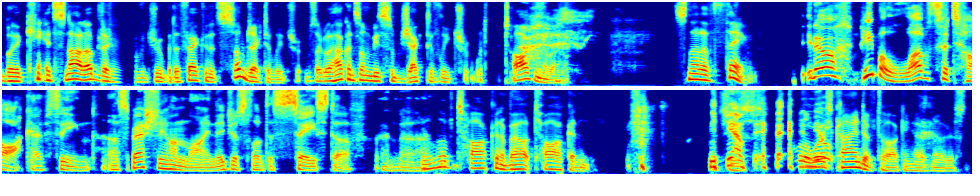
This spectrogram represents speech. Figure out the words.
but it can't. It's not objectively true. But the fact that it's subjectively true, it's like, well, how can something be subjectively true? What are you talking about? it's not a thing. You know, people love to talk. I've seen, especially online. They just love to say stuff, and I uh, love talking about talking. yeah, the worst kind of talking I've noticed.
